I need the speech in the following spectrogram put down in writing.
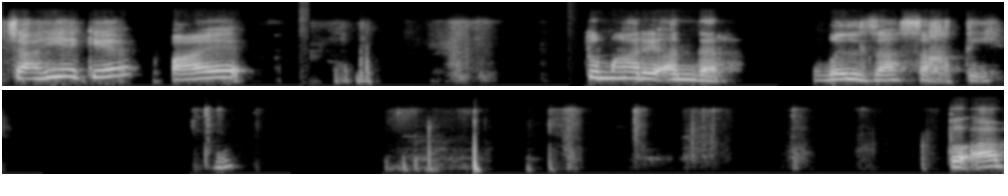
چاہیے کہ پائے تمہارے اندر غلزہ سختی۔ تو اب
